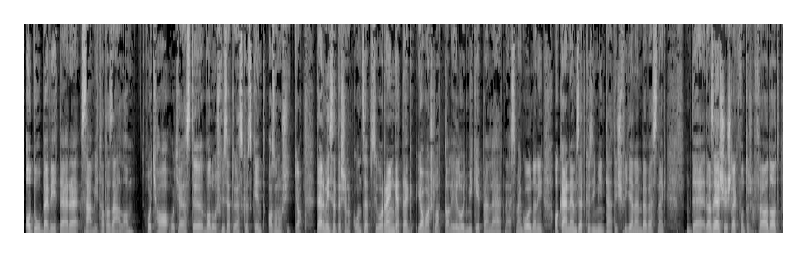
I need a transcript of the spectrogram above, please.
adóbevételre számíthat az állam hogyha, hogyha ezt valós fizetőeszközként azonosítja. Természetesen a koncepció rengeteg javaslattal él, hogy miképpen lehetne ezt megoldani, akár nemzetközi mintát is figyelembe vesznek, de, de az első és legfontosabb feladat,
